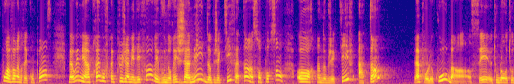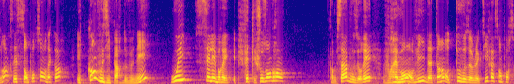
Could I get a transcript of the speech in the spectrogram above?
pour avoir une récompense, bah oui, mais après, vous ferez plus jamais d'efforts et vous n'aurez jamais d'objectif atteint à 100%. Or, un objectif atteint, là, pour le coup, ben, c'est tout blanc ou tout noir, c'est 100%, d'accord? Et quand vous y parvenez, oui, célébrez et puis faites les choses en grand. Comme ça, vous aurez vraiment envie d'atteindre tous vos objectifs à 100%.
